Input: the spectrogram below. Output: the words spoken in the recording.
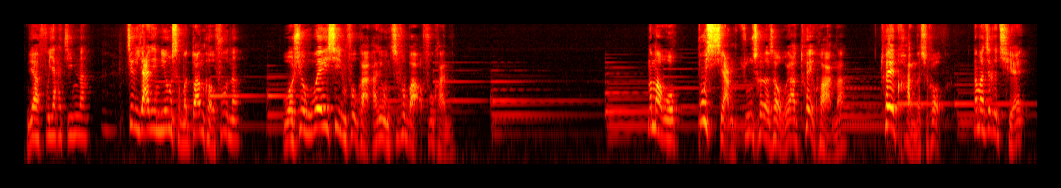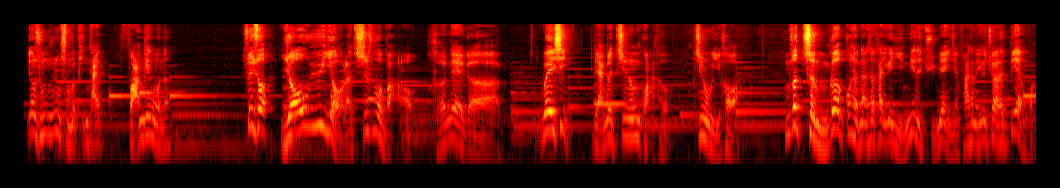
你要付押金呢。这个押金你用什么端口付呢？我是用微信付款还是用支付宝付款呢？那么我不想租车的时候，我要退款呢？退款的时候，那么这个钱要从用什么平台还给我呢？所以说，由于有了支付宝和那个微信两个金融寡头进入以后啊，我们说整个共享单车它一个盈利的局面已经发生了一个巨大的变化。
